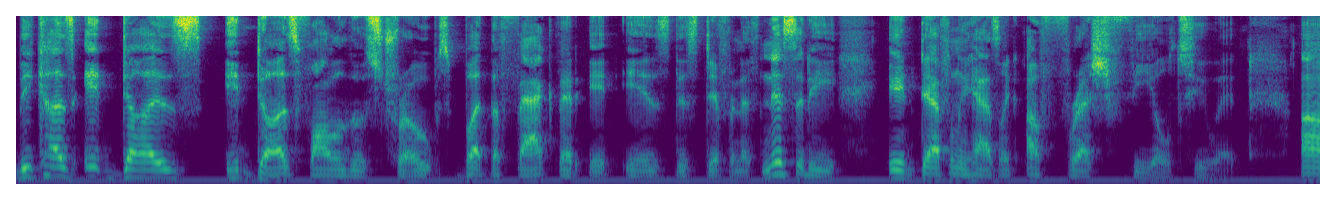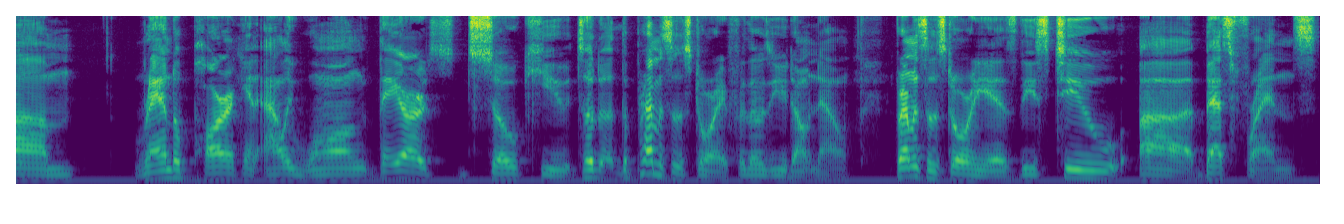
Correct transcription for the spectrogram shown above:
because it does it does follow those tropes but the fact that it is this different ethnicity it definitely has like a fresh feel to it. Um randall park and ali wong they are so cute. So the, the premise of the story for those of you who don't know the premise of the story is these two uh best friends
